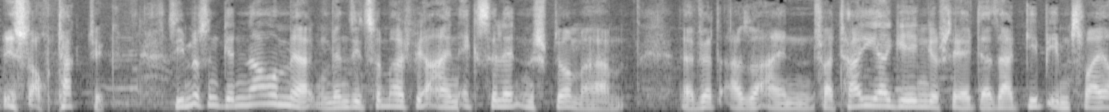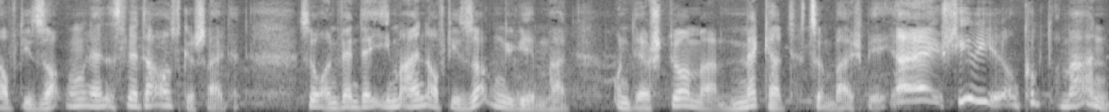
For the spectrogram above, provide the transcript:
Ist auch Taktik. Sie müssen genau merken, wenn Sie zum Beispiel einen exzellenten Stürmer haben, da wird also ein Verteidiger gegengestellt, der sagt, gib ihm zwei auf die Socken, dann wird er ausgeschaltet. So, und wenn der ihm einen auf die Socken gegeben hat und der Stürmer meckert zum Beispiel, hey, Schiri, und guckt doch mal an,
